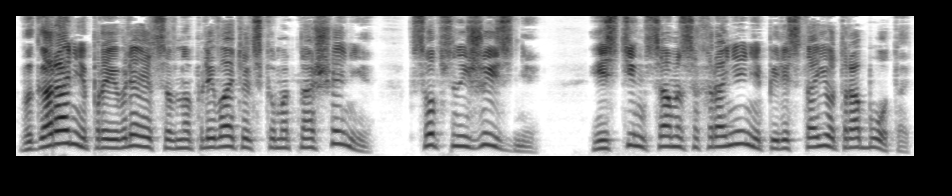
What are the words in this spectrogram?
Выгорание проявляется в наплевательском отношении к собственной жизни. Инстинкт самосохранения перестает работать.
